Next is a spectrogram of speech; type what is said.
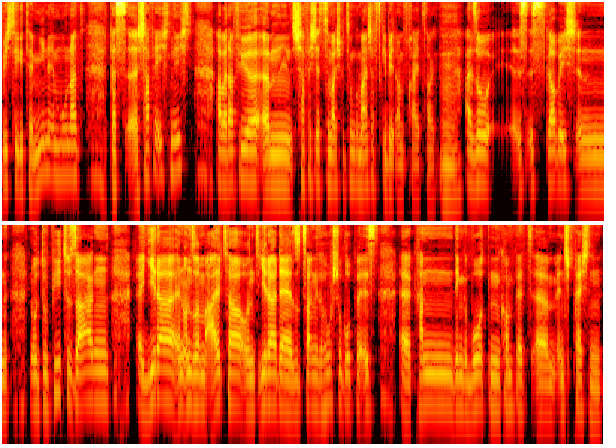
wichtige Termine im Monat, das äh, schaffe ich nicht. Aber dafür ähm, schaffe ich es zum Beispiel zum Gemeinschaftsgebet am Freitag. Mhm. Also es ist, glaube ich, ein, eine Utopie zu sagen, äh, jeder in unserem Alter und jeder, der sozusagen in der Hochschulgruppe ist, äh, kann den Geboten komplett ähm, entsprechen.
